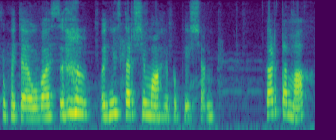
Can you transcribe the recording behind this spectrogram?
Слухайте, у вас одні старші маги поки що. Карта маг.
